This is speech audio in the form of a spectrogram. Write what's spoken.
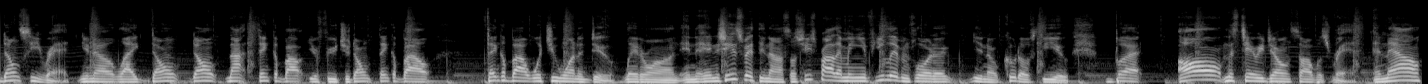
don't see red. You know, like don't don't not think about your future. Don't think about think about what you want to do later on. And and she's 59, so she's probably. I mean, if you live in Florida, you know, kudos to you. But all Miss Terry Jones saw was red. And now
